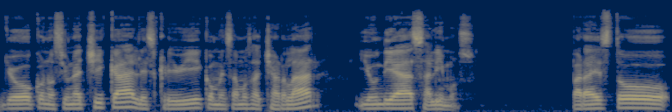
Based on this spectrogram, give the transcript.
Yo conocí una chica, le escribí, comenzamos a charlar y un día salimos. Para esto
